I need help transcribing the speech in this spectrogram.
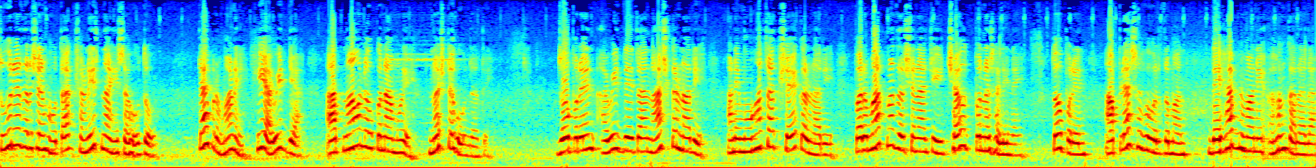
सूर्यदर्शन होता क्षणीच नाहीसा होतो. त्याप्रमाणे ही अविद्या आत्मावलोकनामुळे नष्ट होऊन जाते. जोपर्यंत अविद्येचा नाश करणारी आणि मोहाचा क्षय करणारी परमात्मा दर्शनाची इच्छा उत्पन्न झाली नाही. तोपर्यंत आपल्या सहवर्तमान देहाभिमानी अहंकाराला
